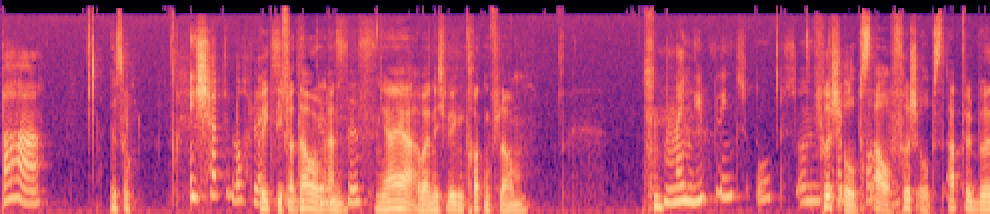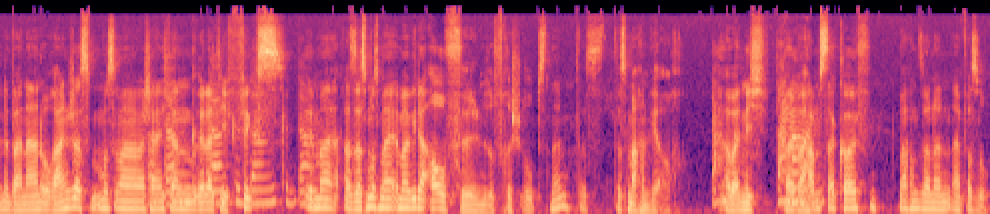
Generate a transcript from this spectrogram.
bar. Ist so. Ich hatte noch letztens Regt die Verdauung an. Ja, ja, aber nicht wegen Trockenpflaumen. Mein Lieblingsobst und Frischobst auch. Frischobst. Apfel, Birne, Banane, Orange, das muss man wahrscheinlich dann danke, relativ danke, fix danke, immer, also das muss man immer wieder auffüllen, so Frischobst, ne? Das, das machen wir auch. Aber nicht, weil wir Bananen. Hamsterkäufen machen, sondern einfach so.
